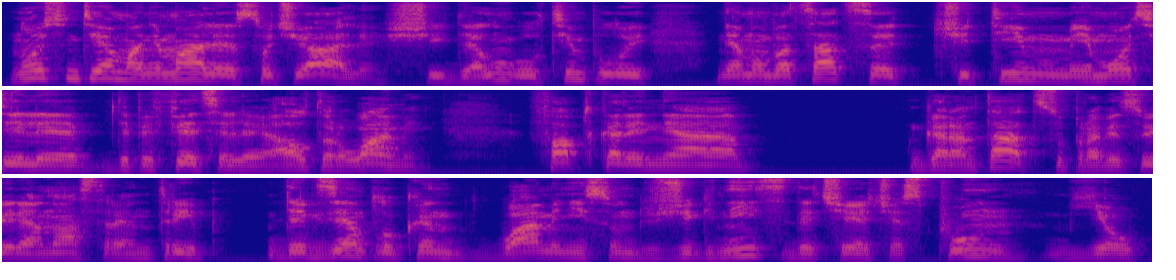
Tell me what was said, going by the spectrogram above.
Noi suntem animale sociale și de-a lungul timpului ne-am învățat să citim emoțiile de pe fețele altor oameni, fapt care ne-a garantat supraviețuirea noastră în trib. De exemplu, când oamenii sunt jigniți de ceea ce spun, eu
